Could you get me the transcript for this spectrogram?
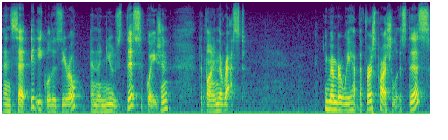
and set it equal to 0 and then use this equation to find the rest. Remember we have the first partial is this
